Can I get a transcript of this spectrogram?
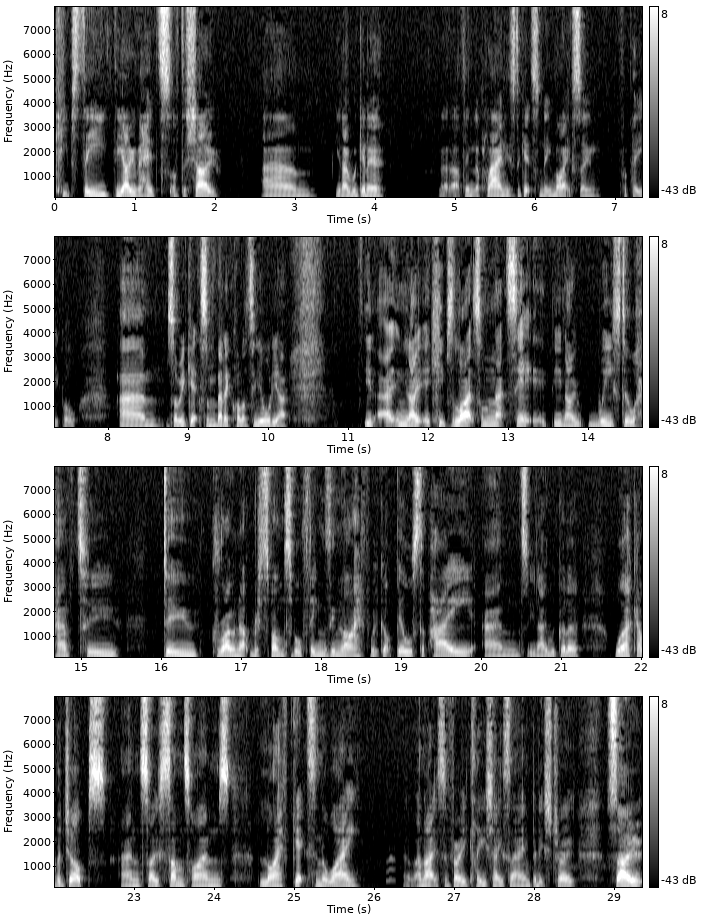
keeps the the overheads of the show. Um, you know, we're gonna. I think the plan is to get some new mics soon for people, um, so we get some better quality audio. You know, you know, it keeps the lights on. and That's it. You know, we still have to do grown up responsible things in life. We've got bills to pay, and you know, we've got to work other jobs, and so sometimes life gets in the way. I know it's a very cliche saying, but it's true. So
